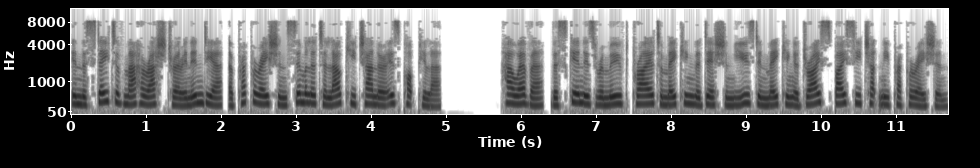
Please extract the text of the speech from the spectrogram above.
In the state of Maharashtra in India, a preparation similar to lauki chana is popular. However, the skin is removed prior to making the dish and used in making a dry spicy chutney preparation.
